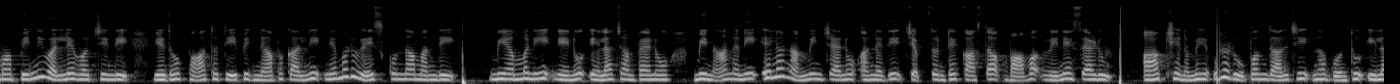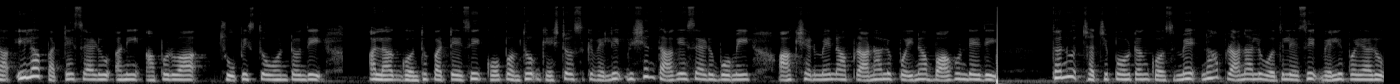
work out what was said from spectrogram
మా పిన్ని వల్లే వచ్చింది. ఏదో పాత తీపి జ్ఞాపకాల్ని నెమరు వేసుకుందామంది. మీ అమ్మని నేను ఎలా చంపాను? మీ నాన్నని ఎలా నమ్మించాను? అన్నది చెప్తుంటే కాస్త బావ వినేశాడు. ఆ క్షణమే ఉగ్ర రూపం దాల్చి నా గొంతు ఇలా ఇలా పట్టేశాడు అని అపూర్వ చూపిస్తూ ఉంటుంది. అలా గొంతు పట్టేసి కోపంతో గెస్ట్ హౌస్కి వెళ్ళి విషం తాగేశాడు భూమి. ఆ క్షణమే నా ప్రాణాలు పోయినా బాగుండేది. తను చచ్చిపోవటం కోసమే నా ప్రాణాలు వదిలేసి వెళ్ళిపోయారు.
